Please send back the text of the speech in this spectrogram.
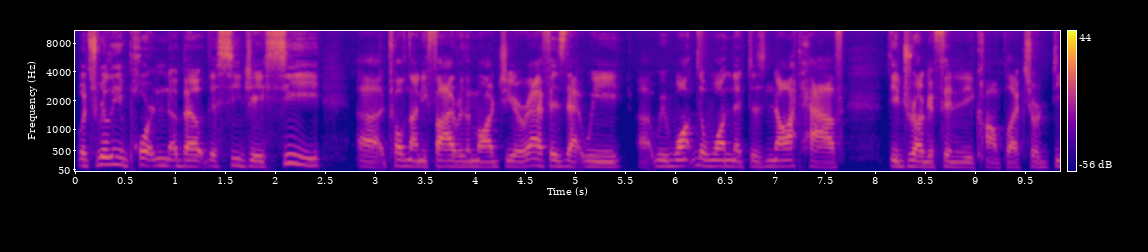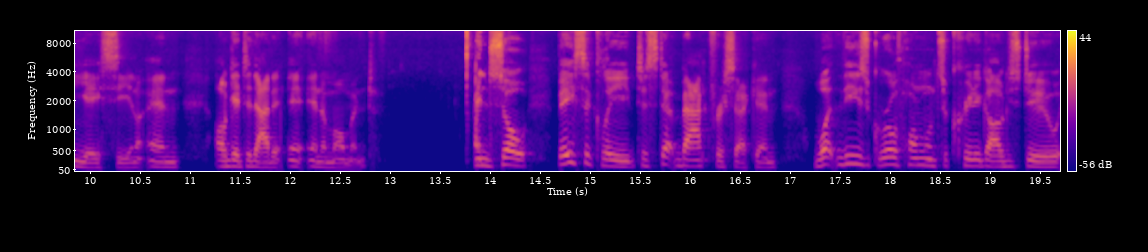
what's really important about the CJC uh, 1295 or the MOD GRF is that we, uh, we want the one that does not have the drug affinity complex or DAC. And, and I'll get to that in, in a moment. And so basically, to step back for a second, what these growth hormone secretagogues do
